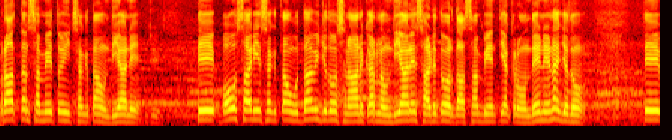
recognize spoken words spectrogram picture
ਪ੍ਰਾਤਨ ਸਮੇਂ ਤੋਂ ਹੀ ਸੰਗਤਾਂ ਹੁੰਦੀਆਂ ਨੇ। ਤੇ ਬਹੁਤ ਸਾਰੀਆਂ ਸੰਗਤਾਂ ਉਦਾਂ ਵੀ ਜਦੋਂ ਇਸ਼ਨਾਨ ਕਰਨ ਆਉਂਦੀਆਂ ਨੇ ਸਾਡੇ ਤੋਂ ਅਰਦਾਸਾਂ ਬੇਨਤੀਆਂ ਕਰਾਉਂਦੇ ਨੇ ਨਾ ਜਦੋਂ। ਤੇ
